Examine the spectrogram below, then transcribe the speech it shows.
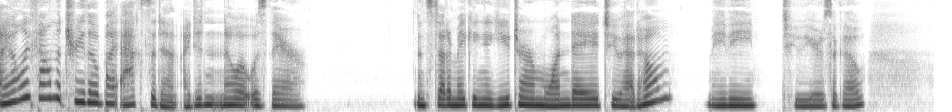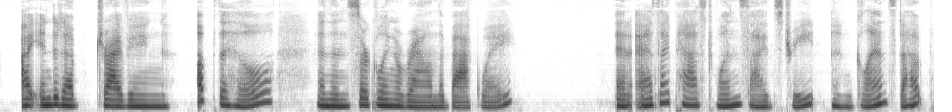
I only found the tree though by accident. I didn't know it was there. Instead of making a U turn one day to head home, maybe two years ago, I ended up driving up the hill and then circling around the back way and as I passed one side street and glanced up,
